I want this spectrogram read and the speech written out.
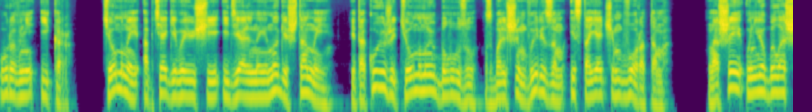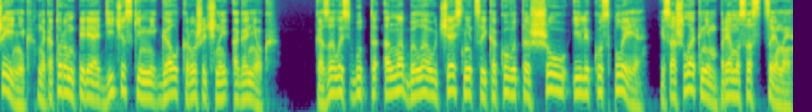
уровне икр. Темные, обтягивающие идеальные ноги штаны и такую же темную блузу с большим вырезом и стоячим воротом. На шее у нее был ошейник, на котором периодически мигал крошечный огонек. Казалось, будто она была участницей какого-то шоу или косплея и сошла к ним прямо со сцены.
